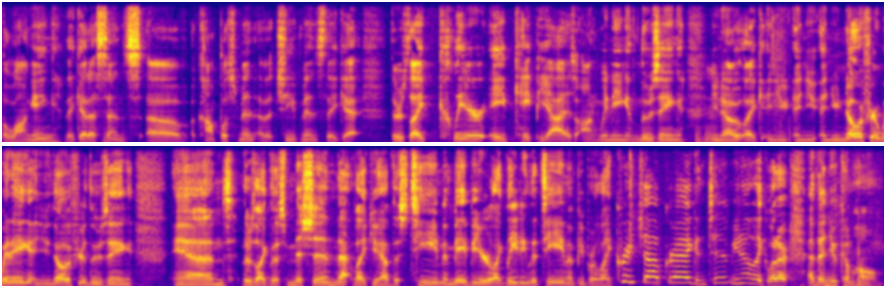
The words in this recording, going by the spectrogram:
belonging they get a sense of accomplishment of achievements they get there's like clear eight KPIs on winning and losing you know like and you and you and you know if you're winning and you know if you're losing and there's like this mission that like you have this team and maybe you're like leading the team and people are like great job Greg and Tim you know like whatever and then you come home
